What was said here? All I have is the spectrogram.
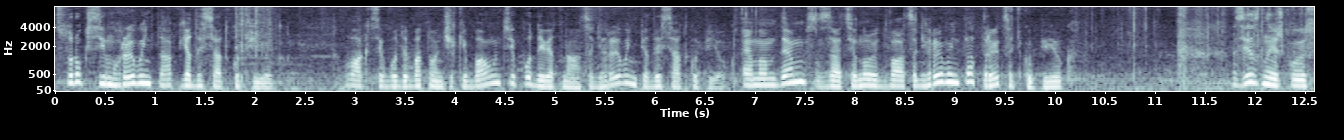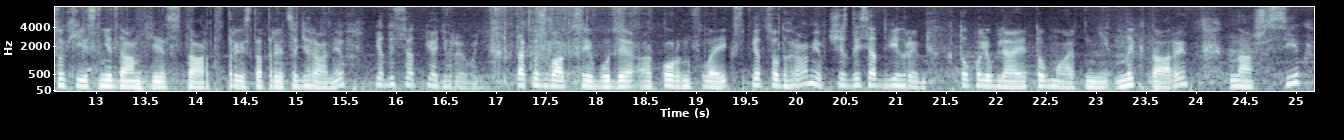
47 гривень та 50 копійок. В акції буде батончики Баунті по 19 гривень 50 копійок. M&M's за ціною 20 гривень та 30 копійок. Зі знижкою сухі сніданки старт 330 грамів 55 гривень. Також в акції буде Flakes 500 грамів 62 гривні. Хто полюбляє томатні нектари, наш сік,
